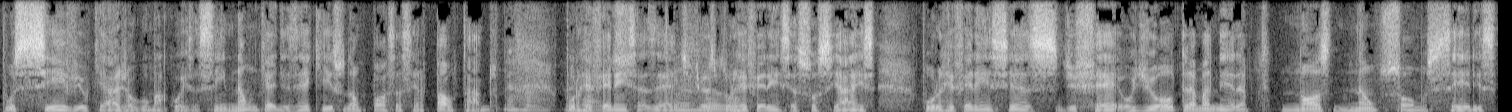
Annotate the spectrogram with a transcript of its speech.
possível que haja alguma coisa assim, não quer dizer que isso não possa ser pautado Uhum, por verdade. referências éticas, mesmo. por referências sociais, por referências de fé ou de outra maneira. Nós não somos seres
